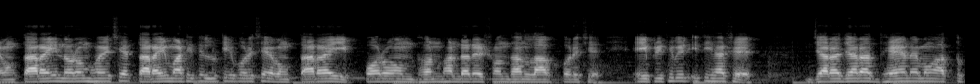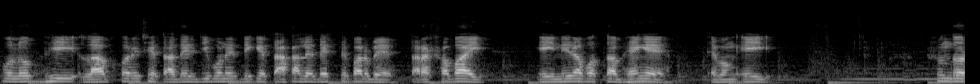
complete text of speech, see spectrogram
এবং তারাই নরম হয়েছে, তারাই মাটিতে লুটিয়ে পড়েছে এবং তারাই পরম ধন ভাণ্ডারের সন্ধান লাভ করেছে। এই পৃথিবীর ইতিহাসে যারা যারা ধ্যান এবং আত্মোপলব্ধি লাভ করেছে, তাদের জীবনের দিকে তাকালে দেখতে পারবে তারা সবাই এই নিরাপত্তা ভেঙে এবং এই সুন্দর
